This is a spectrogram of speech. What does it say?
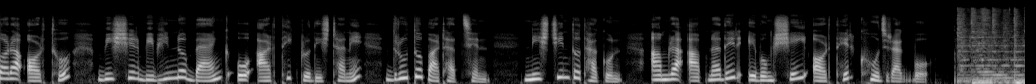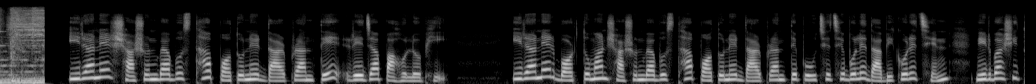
করা অর্থ বিশ্বের বিভিন্ন ব্যাংক ও আর্থিক প্রতিষ্ঠানে দ্রুত পাঠাচ্ছেন। নিশ্চিন্ত থাকুন, আমরা আপনাদের এবং সেই অর্থের খোঁজ রাখব। ইরানের শাসন ব্যবস্থা পতনের দ্বারপ্রান্তে রেজা পাহলভি। ইরানের বর্তমান শাসন ব্যবস্থা পতনের দ্বারপ্রান্তে পৌঁছেছে বলে দাবি করেছেন নির্বাসিত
